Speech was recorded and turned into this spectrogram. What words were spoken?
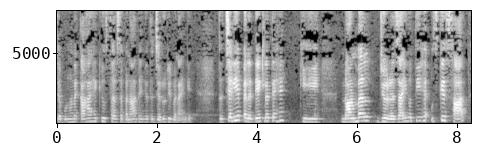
जब उन्होंने कहा है कि उस तरह से बना देंगे तो ज़रूरी बनाएँगे। तो चलिए पहले देख लेते हैं कि नॉर्मल जो रजाई होती है, उसके साथ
